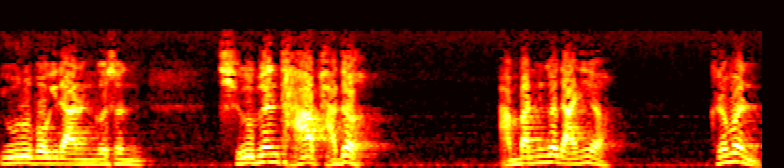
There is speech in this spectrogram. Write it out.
유루복이라는 것은 지으면 다 받아. 안 받는 것 아니여. 그러면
